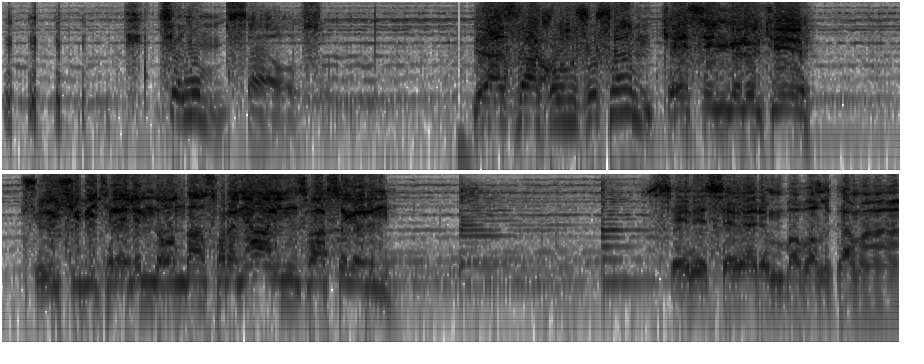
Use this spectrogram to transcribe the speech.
Canım sağ olsun. Biraz daha konuşursan... Kesin gürültüyü! Şu işi bitirelim de ondan sonra ne haliniz varsa görün. Seni severim babalık ama...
